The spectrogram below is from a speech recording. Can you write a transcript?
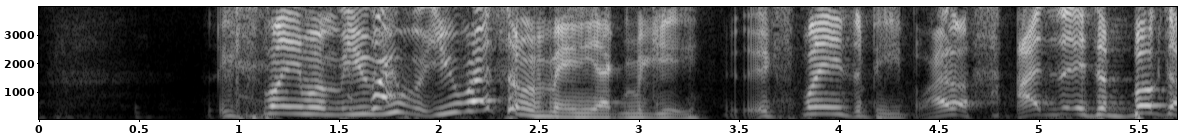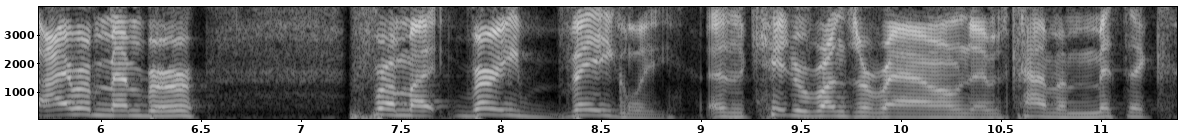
Explain what you, you you read some of Maniac Magee. Explain it to people. I, I it's a book that I remember from a, very vaguely as a kid who runs around. It was kind of a mythic.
